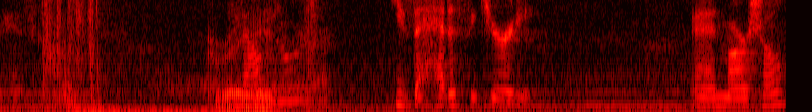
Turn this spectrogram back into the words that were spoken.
He has gone. Great. Salvador? He's the head of security. And Marshall?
